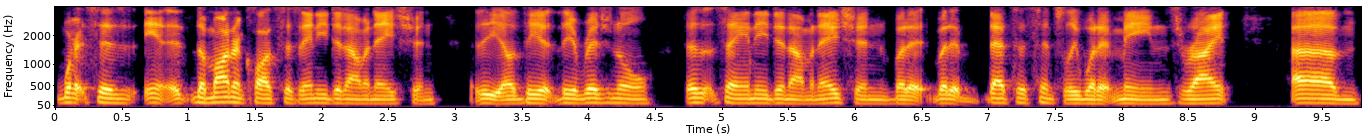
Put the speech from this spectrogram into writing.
where it says the modern clause says any denomination, the, you know, the, the original doesn't say any denomination, but it, but it, that's essentially what it means, right? Um,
